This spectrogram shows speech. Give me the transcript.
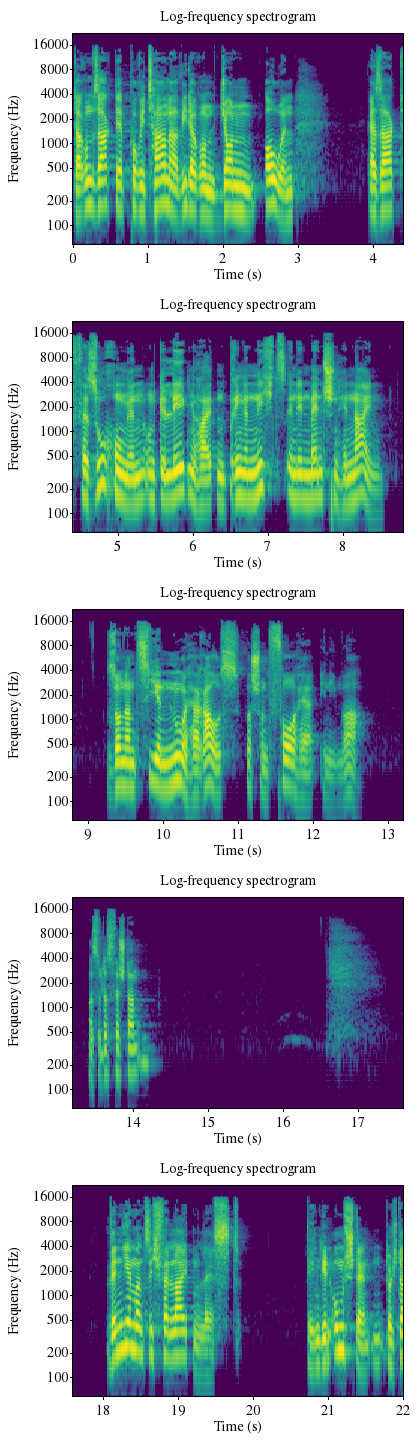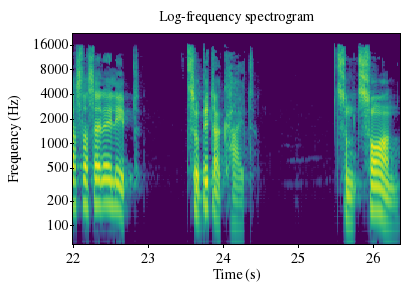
Darum sagt der Puritaner wiederum John Owen, er sagt, Versuchungen und Gelegenheiten bringen nichts in den Menschen hinein, sondern ziehen nur heraus, was schon vorher in ihm war. Hast du das verstanden? Wenn jemand sich verleiten lässt, wegen den Umständen, durch das, was er erlebt, zur Bitterkeit, zum Zorn,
